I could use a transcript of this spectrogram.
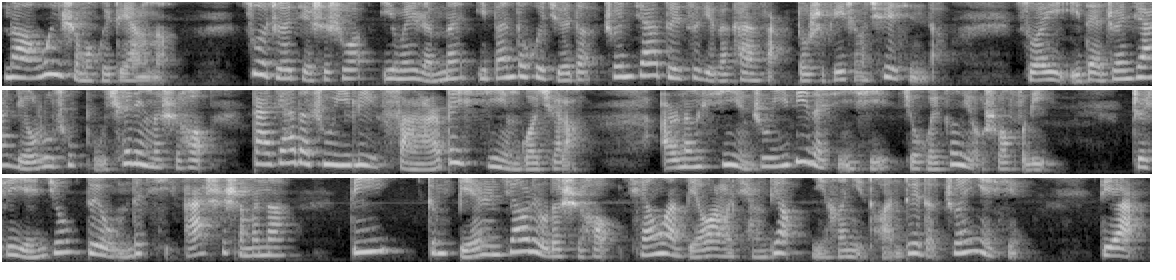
那为什么会这样呢？作者解释说，因为人们一般都会觉得专家对自己的看法都是非常确信的，所以一旦专家流露出不确定的时候，大家的注意力反而被吸引过去了，而能吸引注意力的信息就会更有说服力。这些研究对我们的启发是什么呢？第一。跟别人交流的时候，千万别忘了强调你和你团队的专业性。第二，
